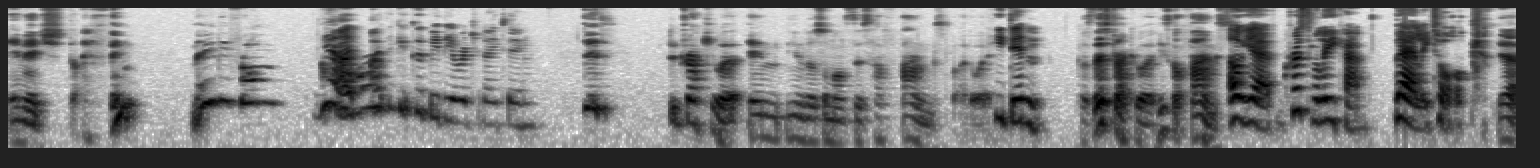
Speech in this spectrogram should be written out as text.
image that I think maybe from Yeah, I, I think it could be the originating. did did Dracula in Universal Monsters have fangs by the way He didn't. because this Dracula he's got fangs Oh yeah, Christopher Lee can barely talk. yeah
